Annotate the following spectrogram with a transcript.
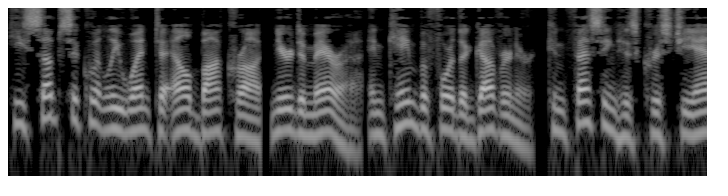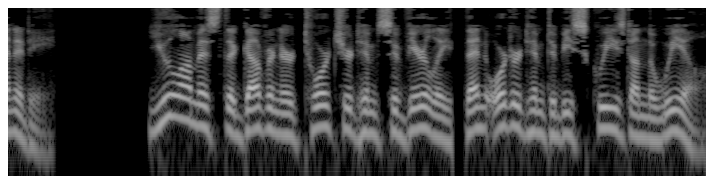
He subsequently went to El Bakra, near Damara and came before the governor, confessing his Christianity. Eulamus the governor tortured him severely, then ordered him to be squeezed on the wheel.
